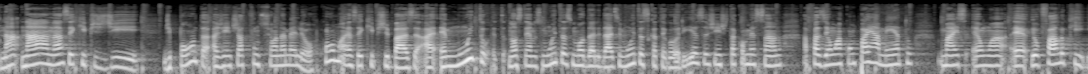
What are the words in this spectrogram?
na, na, nas equipes de, de ponta, a gente já funciona melhor. Como as equipes de base é muito, nós temos muitas modalidades e muitas categorias, a gente está começando a fazer um acompanhamento, mas é uma, é, eu falo que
